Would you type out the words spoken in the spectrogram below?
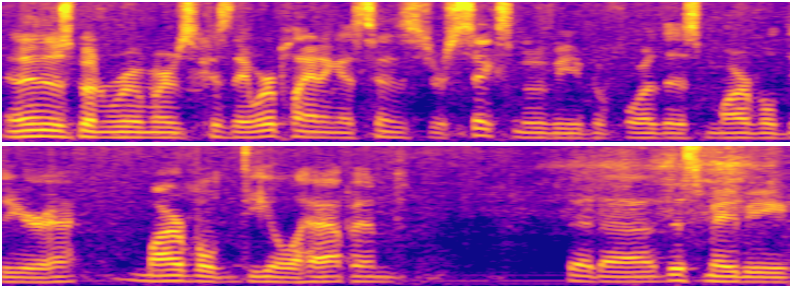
And then there's been rumors because they were planning a Sinister Six movie before this Marvel deal Marvel deal happened. That uh, this may be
